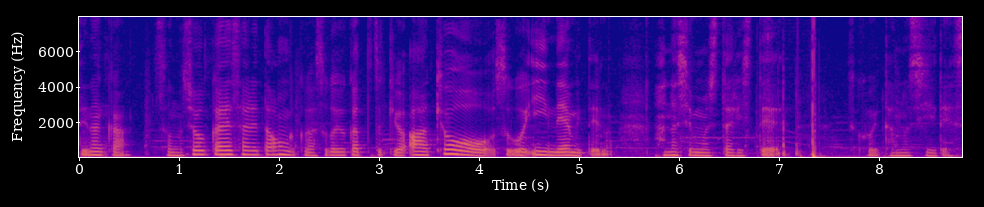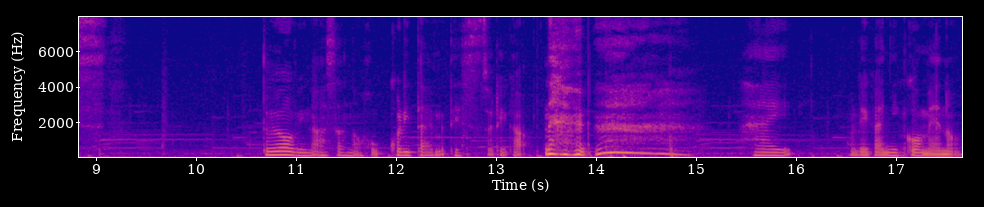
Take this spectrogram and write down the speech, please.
でなんかその紹介された音楽がすごい良かった時はあ今日すごいいいねみたいな話もしたりしてすごい楽しいです。土曜日の朝のほっこりタイムですそれが。はい。これが2個目の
